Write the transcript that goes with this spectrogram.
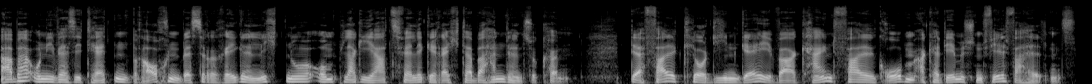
Aber Universitäten brauchen bessere Regeln nicht nur, um Plagiatsfälle gerechter behandeln zu können. Der Fall Claudine Gay war kein Fall groben akademischen Fehlverhaltens.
